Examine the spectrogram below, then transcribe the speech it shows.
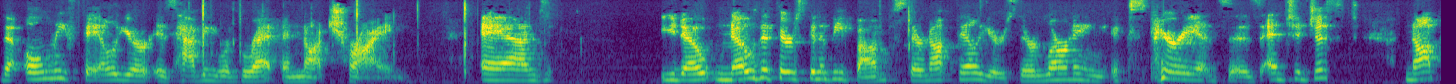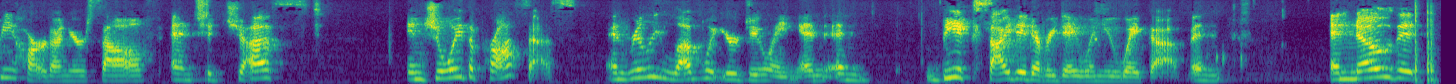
The only failure is having regret and not trying. And you know, know that there's going to be bumps. They're not failures, they're learning experiences. And to just not be hard on yourself and to just enjoy the process and really love what you're doing and, and be excited every day when you wake up and and know that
